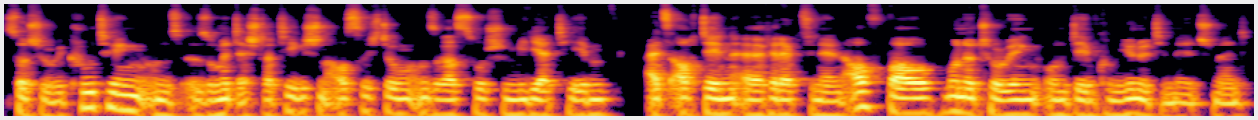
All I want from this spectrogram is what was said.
Social Recruiting und somit der strategischen Ausrichtung unserer Social Media Themen, als auch den äh, redaktionellen Aufbau, Monitoring und dem Community Management.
